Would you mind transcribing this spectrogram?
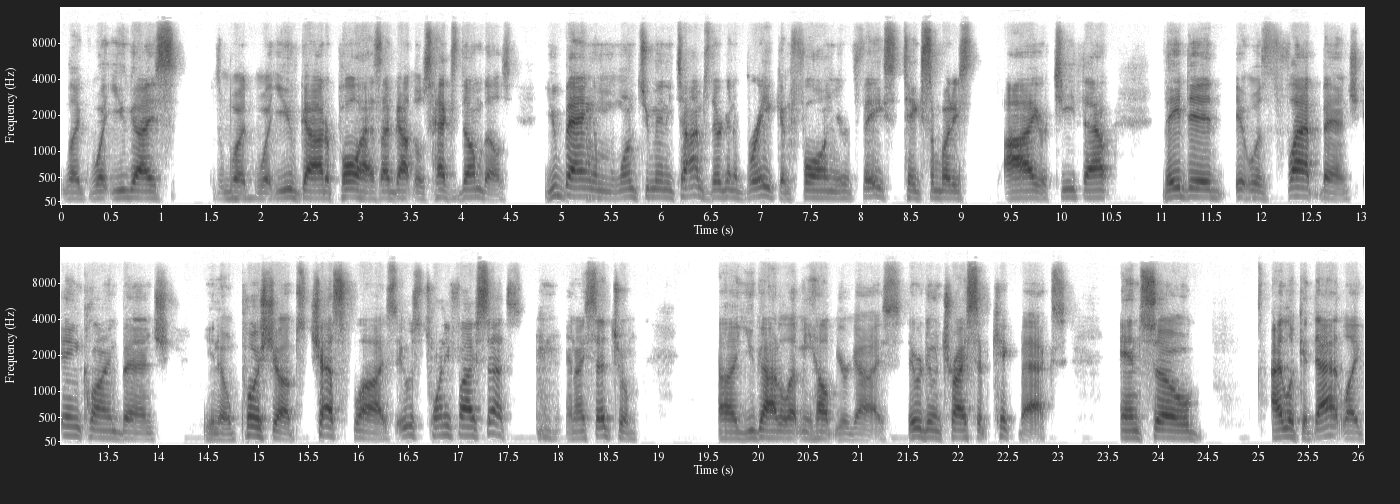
like what you guys, what what you've got or Paul has. I've got those hex dumbbells. You bang them one too many times, they're going to break and fall on your face, take somebody's eye or teeth out. They did. It was flat bench, incline bench, you know, push ups, chest flies. It was 25 sets. And I said to him, uh, You got to let me help your guys. They were doing tricep kickbacks. And so I look at that like,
